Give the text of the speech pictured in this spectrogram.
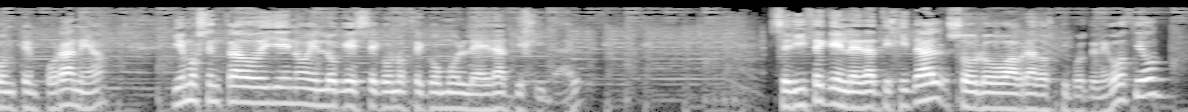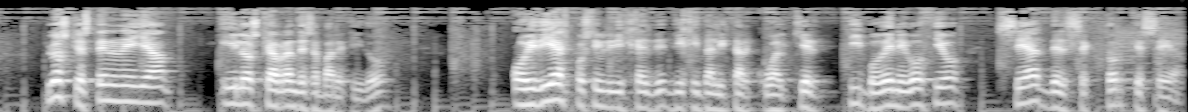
contemporánea y hemos entrado de lleno en lo que se conoce como la edad digital. Se dice que en la edad digital solo habrá dos tipos de negocio, los que estén en ella y los que habrán desaparecido. Hoy día es posible digitalizar cualquier tipo de negocio, sea del sector que sea.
